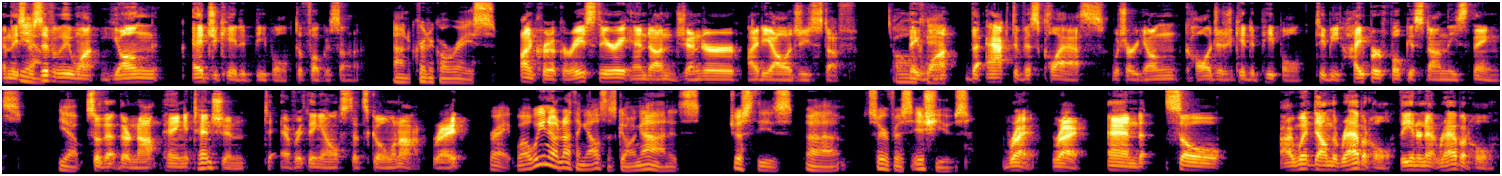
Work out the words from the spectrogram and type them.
And they Yeah. specifically want young, educated people to focus on it On critical race. on critical race theory and on gender ideology stuff. Okay. They want the activist class, which are young college educated people, to be hyper focused on these things Yep. so that they're not paying attention to everything else that's going on, right? Right. Well, we know nothing else is going on. It's just these uh, surface issues. Right, right. And so I went down the rabbit hole, the internet rabbit hole,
